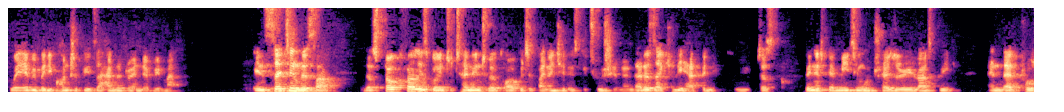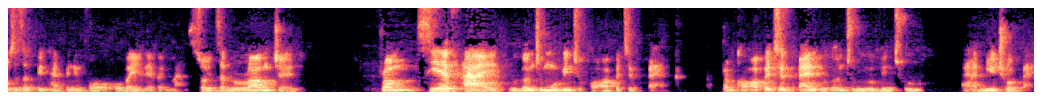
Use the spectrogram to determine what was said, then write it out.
where everybody contributes 100 Rand every month. In setting this up, the stokvel is going to turn into a cooperative financial institution, and that is actually happening. We just finished a meeting with Treasury last week, and that process has been happening for over 11 months. So it's a long journey. From CFI, we're going to move into cooperative bank. From cooperative bank, we're going to move into uh, mutual bank.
